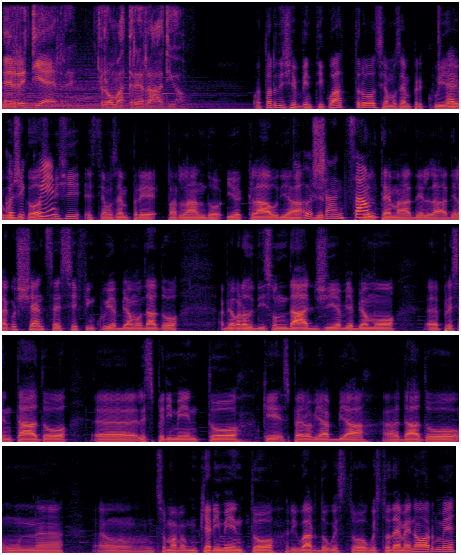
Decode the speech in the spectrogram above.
RTR, Roma 3 Radio. 14.24, siamo sempre qui ai Vuoti Eccoci qui. Cosmici e stiamo sempre parlando io e Claudia Di de- coscienza. del tema della, della coscienza e se fin qui abbiamo dato abbiamo parlato di sondaggi, vi abbiamo eh, presentato eh, l'esperimento che spero vi abbia eh, dato un, eh, un- insomma, un chiarimento riguardo questo, questo tema enorme.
